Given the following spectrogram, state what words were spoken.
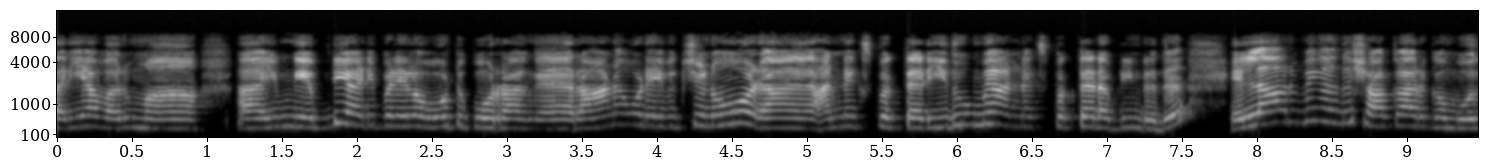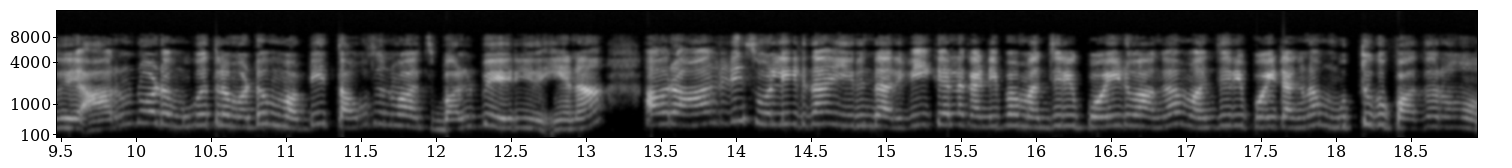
சரியா வருமா? இவங்க எப்படி அடிப்படையில ஓட்டு போடுறாங்க? ராணாவோட எவிக்ஷனும் அன்எக்ஸ்பெக்டட் இதுவுமே அன்எக்ஸ்பெக்டட் அப்படின்றது எல்லாருமே வந்து ஷாக்கா இருக்கும் போது அருணோட முகத்துல மட்டும் அப்படியே தௌசண்ட் வாட்ஸ் பல்பு எரியுது ஏன்னா அவர் ஆல்ரெடி சொல்லிட்டு தான் இருந்தாரு. வீக்கெண்ட்ல கண்டிப்பா மஞ்சரி போயிடுவாங்க. மஞ்சரி போயிட்டாங்கன்னா முத்துக்கு பதறும்.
